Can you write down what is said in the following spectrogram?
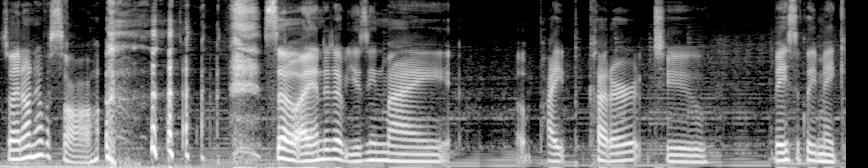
So I don't have a saw. So I ended up using my uh, pipe cutter to basically make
